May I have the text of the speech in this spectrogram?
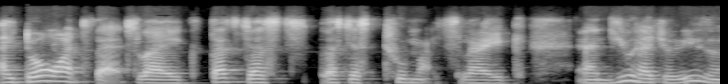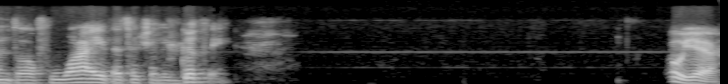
I don't want that. Like, that's just that's just too much. Like, and you had your reasons of why that's actually a good thing. Oh yeah,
